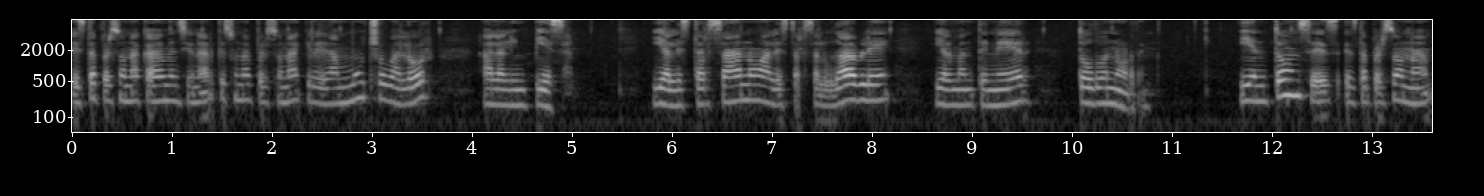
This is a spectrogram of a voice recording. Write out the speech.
Esta persona cabe mencionar que es una persona que le da mucho valor a la limpieza y al estar sano, al estar saludable y al mantener todo en orden. Y entonces esta persona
